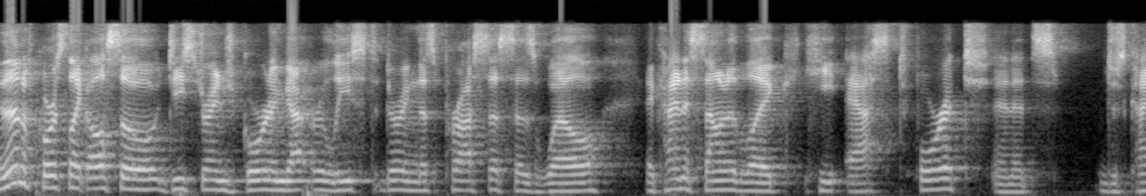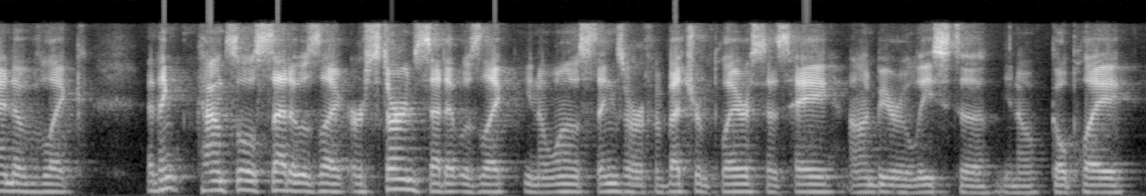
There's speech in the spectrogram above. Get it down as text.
And then, of course, like also Dee Strange-Gordon got released during this process as well. It kind of sounded like he asked for it, and it's just kind of like I think Counsell said it was like, or Stern said it was like, you know, one of those things where if a veteran player says, "Hey, I want to be released to, you know, go play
